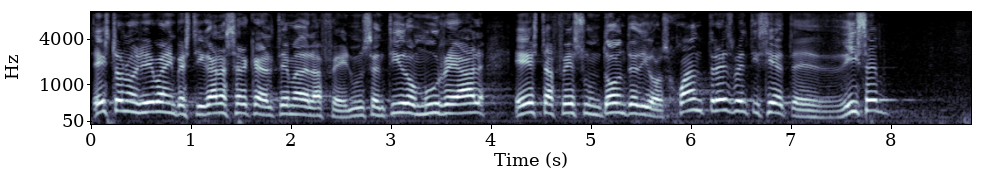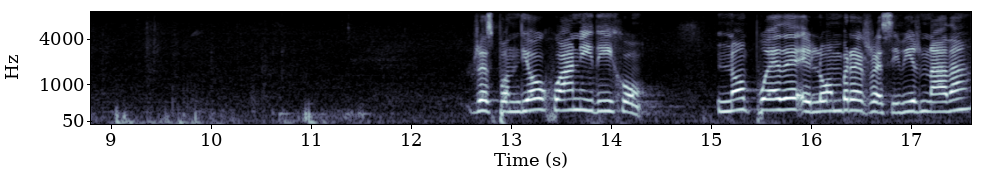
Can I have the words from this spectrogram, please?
Esto nos lleva a investigar acerca del tema de la fe. En un sentido muy real, esta fe es un don de Dios. Juan 3:27 dice, respondió Juan y dijo, no puede el hombre recibir nada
